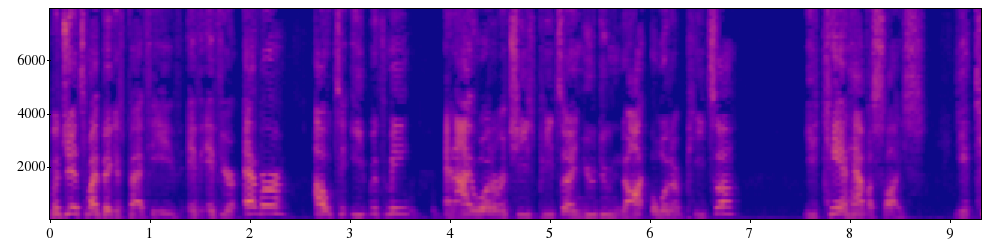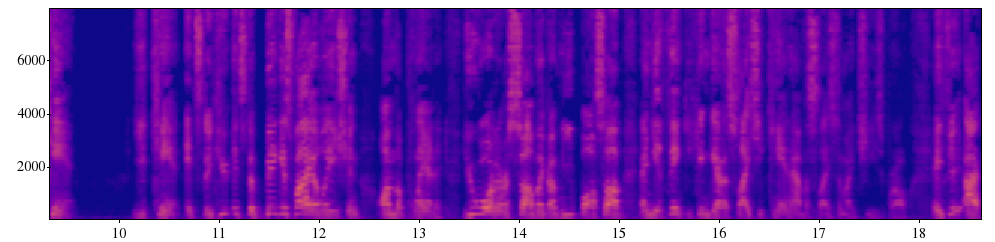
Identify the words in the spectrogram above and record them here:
Legit, it's my biggest pet peeve. If, if you're ever out to eat with me and I order a cheese pizza and you do not order pizza, you can't have a slice. You can't. You can't. It's the it's the biggest violation on the planet. You order a sub like a meatball sub, and you think you can get a slice. You can't have a slice of my cheese, bro. If you I,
